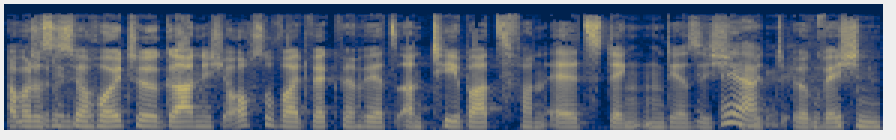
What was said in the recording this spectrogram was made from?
Aber das ist ja heute gar nicht auch so weit weg, wenn wir jetzt an Thebats van Els denken, der sich ja. mit irgendwelchen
